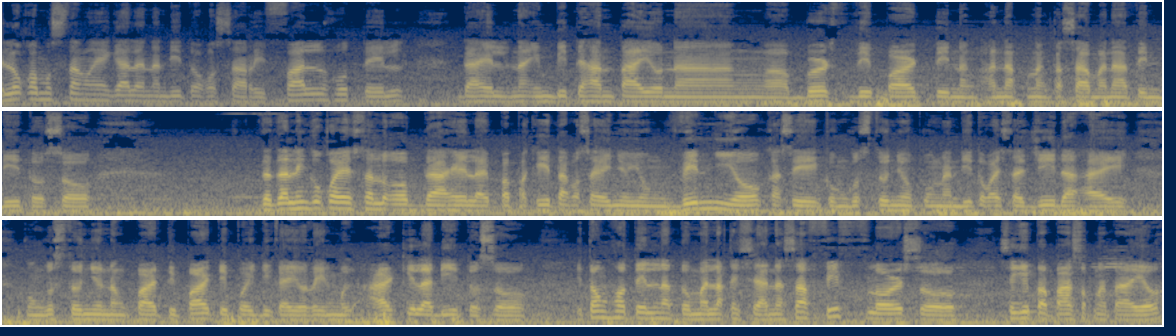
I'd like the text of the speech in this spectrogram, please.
Hello, kamusta mga igala? Nandito ako sa Rifal Hotel dahil naimbitahan tayo ng uh, birthday party ng anak ng kasama natin dito. So, dadalhin ko kayo sa loob dahil ay papakita ko sa inyo yung venue kasi kung gusto nyo, kung nandito kayo sa Jeddah ay kung gusto nyo ng party party, pwede kayo rin mag-arkila dito. So, itong hotel na to, malaki siya. Nasa 5th floor. So, sige, papasok na tayo.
